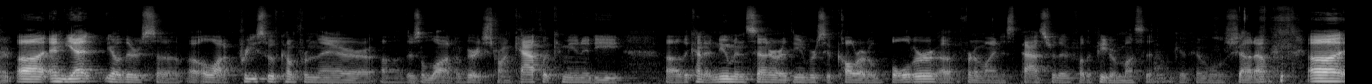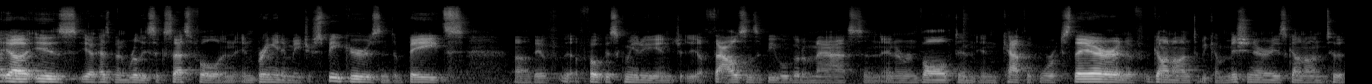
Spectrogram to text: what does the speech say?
Right. Uh, and yet, you know, there's a, a, lot of priests who have come from there. Uh, there's a lot of very strong Catholic community. Uh, the kind of Newman Center at the University of Colorado Boulder, a friend of mine is pastor there, Father Peter Mussett. I'll give him a little shout out. Uh, is has been really successful in, in bringing in major speakers and debates. Uh, they have a focus community, and you know, thousands of people go to mass and, and are involved in, in Catholic works there, and have gone on to become missionaries, gone on to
